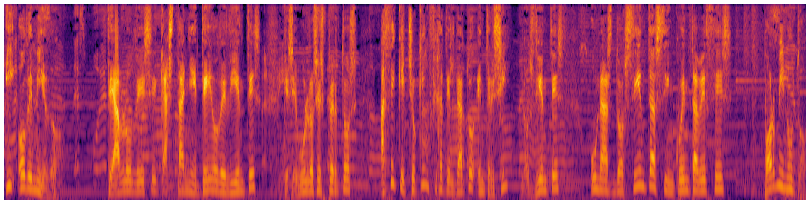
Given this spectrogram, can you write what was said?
y o de miedo. Te hablo de ese castañeteo de dientes que según los expertos hace que choquen, fíjate el dato, entre sí, los dientes, unas 250 veces por minuto.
